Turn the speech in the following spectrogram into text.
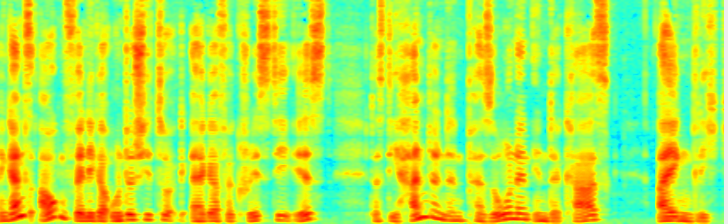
Ein ganz augenfälliger Unterschied zu Agatha Christie ist, dass die handelnden Personen in der Cask eigentlich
